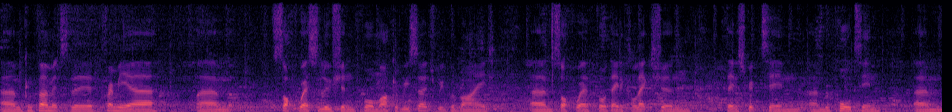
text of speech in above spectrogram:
Um, Confirmit's the premier um, software solution for market research. We provide um, software for data collection, data scripting, um, reporting um,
